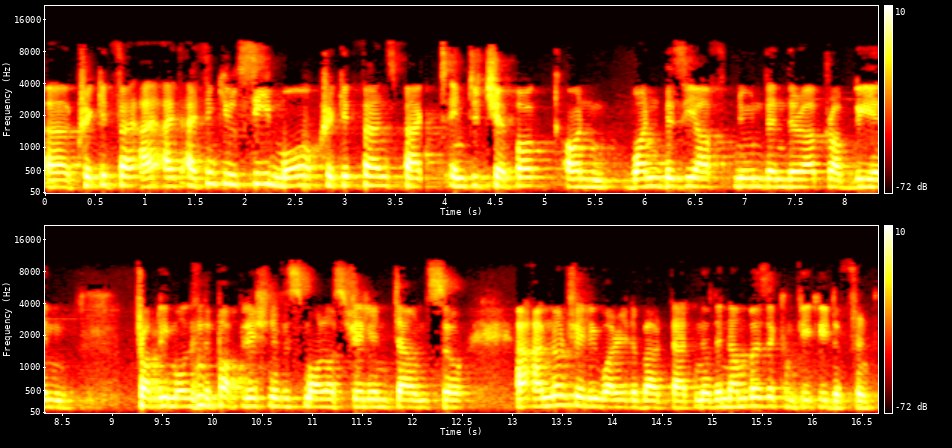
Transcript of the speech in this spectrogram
uh, cricket fans, I, I, I think you'll see more cricket fans packed into Chepauk on one busy afternoon than there are probably in probably more than the population of a small Australian town. So uh, I'm not really worried about that. No, the numbers are completely different.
